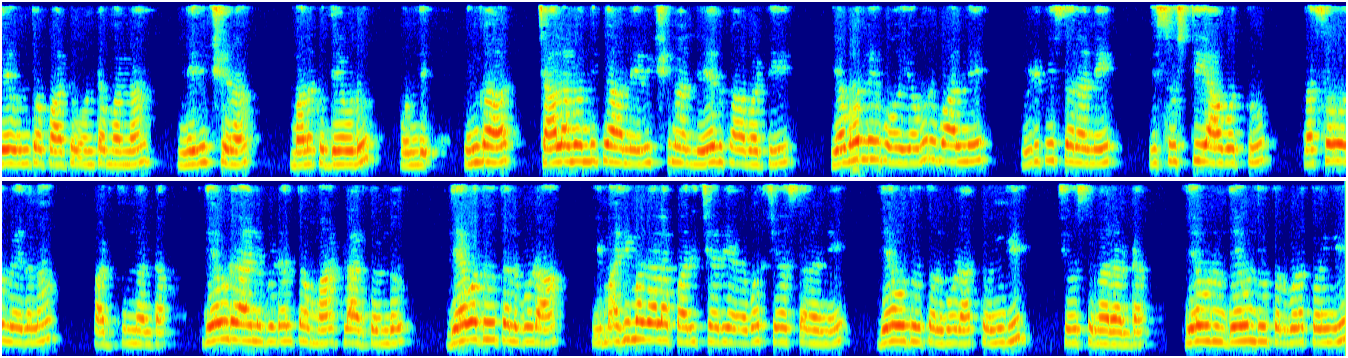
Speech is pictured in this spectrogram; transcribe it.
దేవునితో పాటు ఉంటామన్న నిరీక్షణ మనకు దేవుడు ఉంది. ఇంకా చాలా మందికి ఆ నిరీక్షణ లేదు కాబట్టి ఎవరిని ఎవరు వాళ్ళని విడిపిస్తారని ఈ సృష్టి యావత్తు ప్రసవ వేదన పడుతుందంట. దేవుడు ఆయన బిడ్డలతో మాట్లాడుతుండు. దేవదూతలు కూడా ఈ మహిమ గల పరిచర్య ఎవరు చేస్తారని దేవదూతలు కూడా తొంగి చూస్తున్నారంట. దేవుడు దేవుని దూతలు కూడా తొంగి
